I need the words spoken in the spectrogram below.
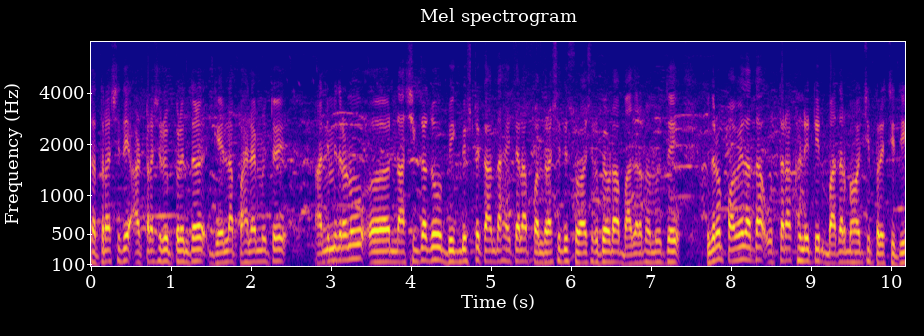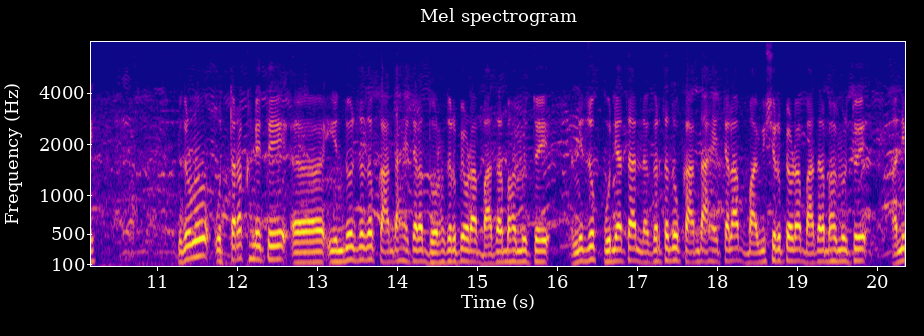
सतराशे ते अठराशे रुपयेपर्यंत गेला पाहायला मिळतो आहे आणि मित्रांनो नाशिकचा जो बिग बेस्ट कांदा आहे त्याला पंधराशे ते सोळाशे रुपये एवढा बाजारभाव मिळतो आहे मित्रांनो पाहूयात आता उत्तराखंड येथील बाजारभावाची परिस्थिती. मित्रांनो उत्तराखंड येथे इंदोरचा जो कांदा आहे त्याला दोन हजार रुपये एवढा बाजारभाव मिळतोय. आणि जो पुण्याचा नगरचा जो कांदा आहे त्याला बावीसशे रुपये एवढा बाजारभाव मिळतोय. आणि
